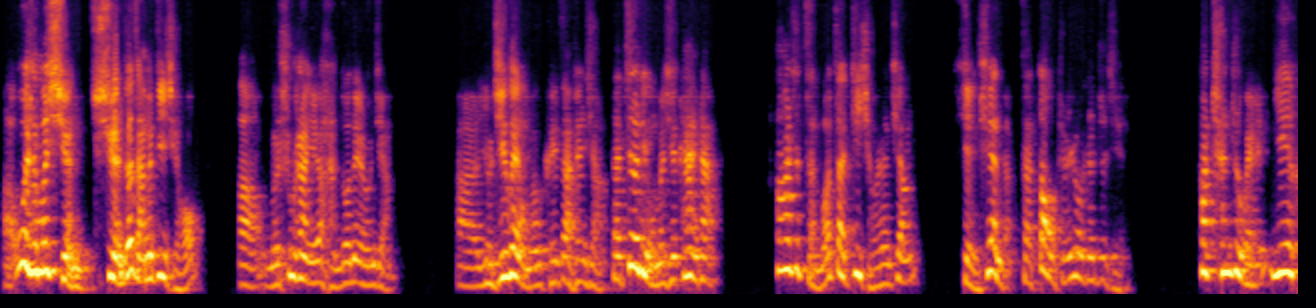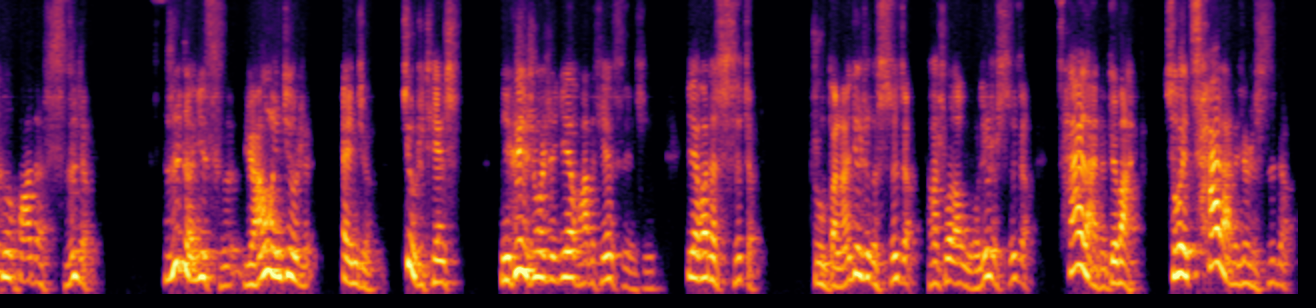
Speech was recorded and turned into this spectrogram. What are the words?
啊，为什么选选择咱们地球？啊，我们书上也有很多内容讲，啊，有机会我们可以再分享。在这里，我们去看看他是怎么在地球上将显现的。在道成肉身之前，他称之为耶和华的使者。使者一词原文就是 angel，就是天使，你可以说是耶和华的天使也行。耶和华的使者，主本来就是个使者，他说了，我就是使者，差来的，对吧？所谓差来的就是使者，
